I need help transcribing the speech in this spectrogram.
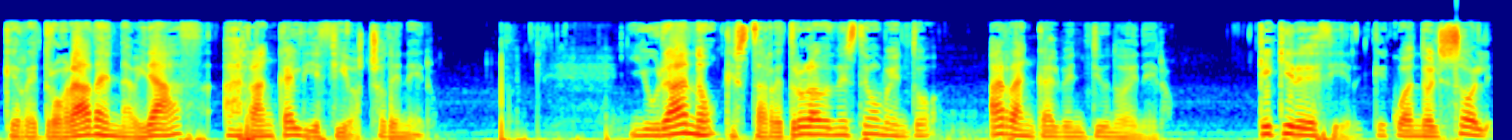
que retrograda en Navidad, arranca el 18 de enero. Y Urano, que está retrogrado en este momento, arranca el 21 de enero. ¿Qué quiere decir? Que cuando el Sol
